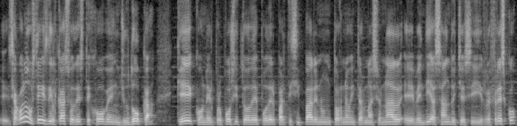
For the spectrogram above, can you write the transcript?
Eh, ¿Se acuerdan ustedes del caso de este joven judoka que con el propósito de poder participar en un torneo internacional eh, vendía sándwiches y refresco?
